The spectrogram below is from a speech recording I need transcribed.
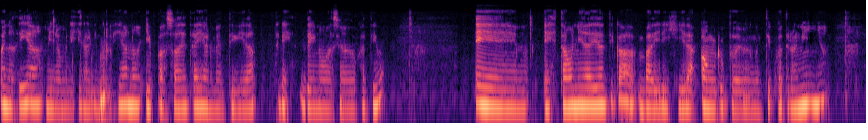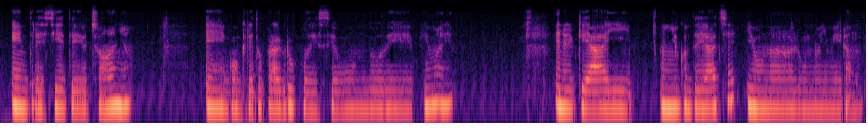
Buenos días, mi nombre es Geraldine Crujiano y paso a detallar mi actividad 3 de innovación educativa. Em, esta unidad didáctica va dirigida a un grupo de 24 niños entre 7 y 8 años, en concreto para el grupo de segundo de primaria, en el que hay un niño con TDAH y un alumno inmigrante.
